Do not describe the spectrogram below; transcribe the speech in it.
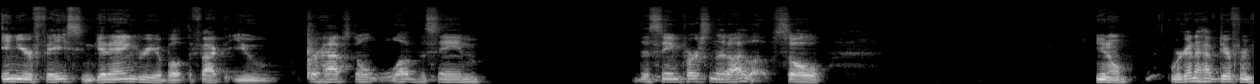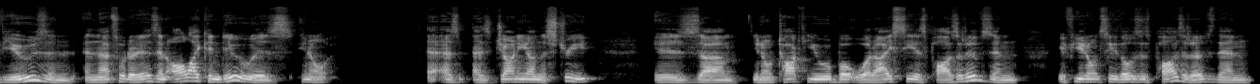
in your face and get angry about the fact that you perhaps don't love the same the same person that I love. So you know, we're going to have different views and and that's what it is and all I can do is, you know, as as Johnny on the street is um, you know, talk to you about what I see as positives and if you don't see those as positives then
